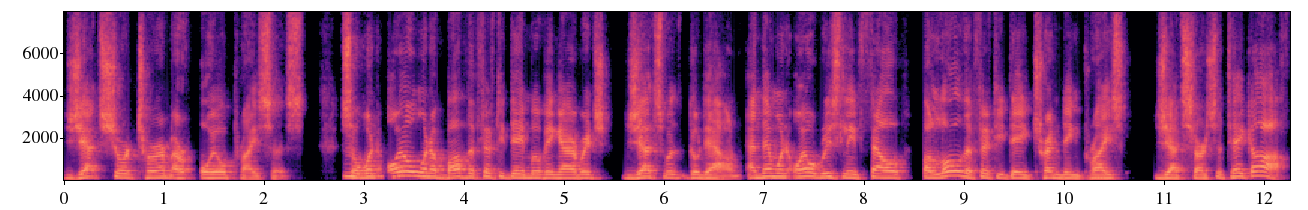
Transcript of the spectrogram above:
jet short term are oil prices. So when oil went above the 50 day moving average, jets would go down. And then when oil recently fell below the 50 day trending price, jet starts to take off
